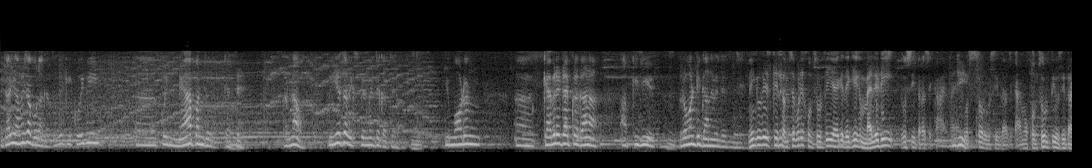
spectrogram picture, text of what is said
पिताजी हमेशा बोला करते थे कि कोई भी अ, कोई नयापन जो कहते हैं करना हो तो ये सब एक्सपेरिमेंट करते रहो। कि मॉडर्न कैबरे टाइप का गाना आप कीजिए रोमांटिक गाने में दे दीजिए। नहीं क्योंकि इसकी सबसे बड़ी खूबसूरती ये है कि देखिए कि मेलोडी उसी तरह से कायम है जी। सुर उसी तरह से कायम है वो खूबसूरती उसी तरह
